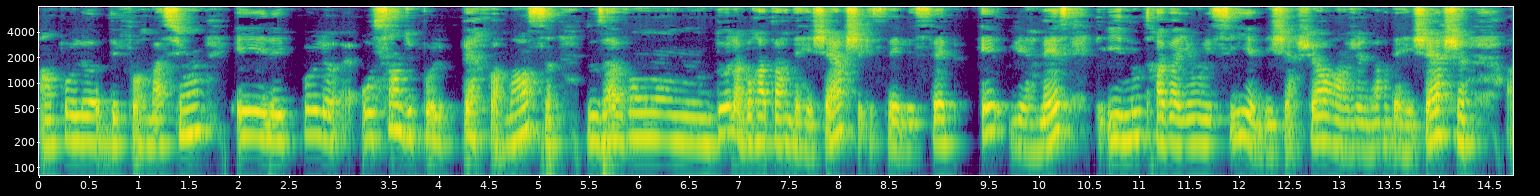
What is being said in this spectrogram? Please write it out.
un pôle de formation et les pôles, au sein du pôle performance, nous avons deux laboratoires de recherche, c'est le CEP et l'Hermès. Et nous travaillons ici, des chercheurs, ingénieurs de recherche, euh,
